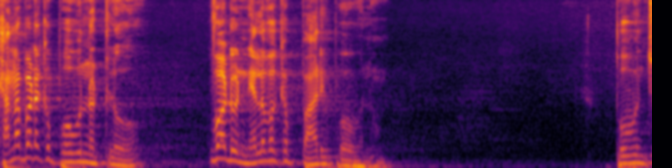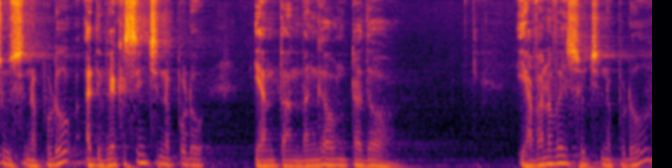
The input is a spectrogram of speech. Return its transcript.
కనబడకపోవునట్లు వాడు నిలవక పారిపోవును. పువ్వును చూసినప్పుడు అది వికసించినప్పుడు ఎంత అందంగా ఉంటుందో. యవన వయసు వచ్చినప్పుడు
